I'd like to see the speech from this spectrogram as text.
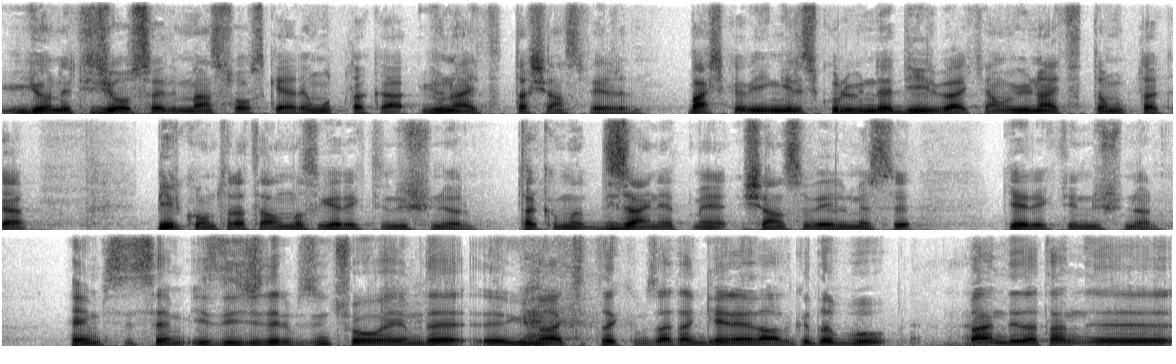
yönetici olsaydım ben Solskjaer'e mutlaka United'da şans verirdim. Başka bir İngiliz kulübünde değil belki ama United'da mutlaka bir kontrat alması gerektiğini düşünüyorum. Takımı dizayn etme şansı verilmesi gerektiğini düşünüyorum. Hem siz hem izleyicilerimizin çoğu hem de e, United takım zaten genel algıda bu. Ben de zaten e,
